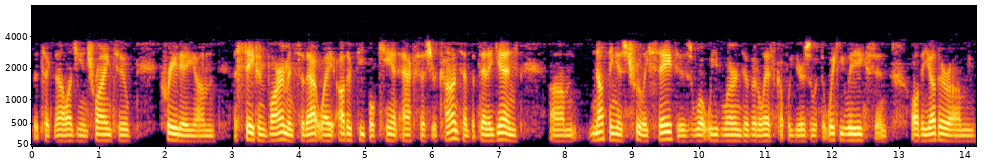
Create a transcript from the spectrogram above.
the technology and trying to create a um, a safe environment so that way other people can't access your content. But then again, um, nothing is truly safe, is what we've learned over the last couple of years with the WikiLeaks and all the other um,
